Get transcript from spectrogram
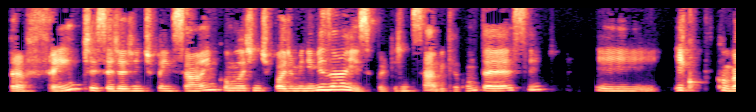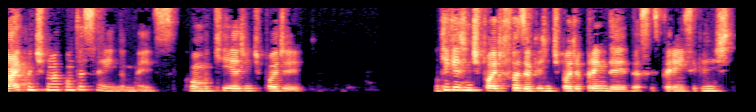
para frente seja a gente pensar em como a gente pode minimizar isso, porque a gente sabe que acontece e, e vai continuar acontecendo, mas como que a gente pode. O que, que a gente pode fazer, o que a gente pode aprender dessa experiência que a gente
